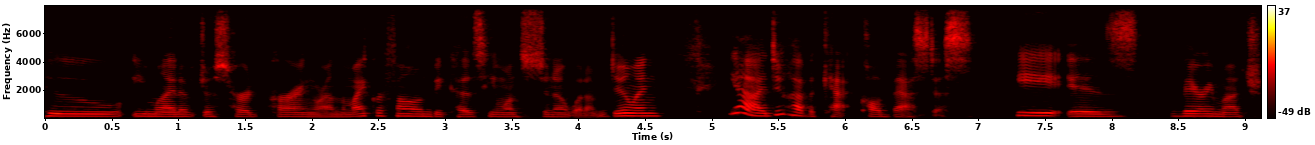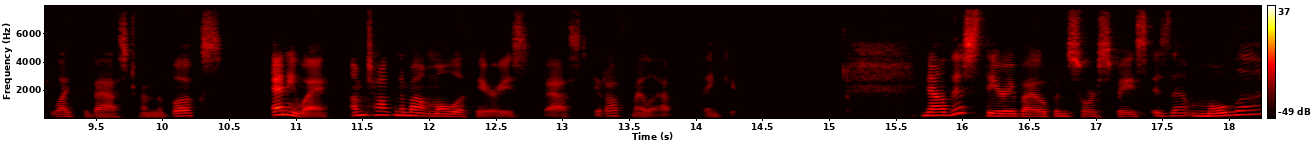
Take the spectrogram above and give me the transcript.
who you might have just heard purring around the microphone because he wants to know what I'm doing. Yeah, I do have a cat called Bastus. He is very much like the Bast from the books. Anyway, I'm talking about Mola theories. Bast, get off my lap. Thank you. Now, this theory by Open Source Space is that Mola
